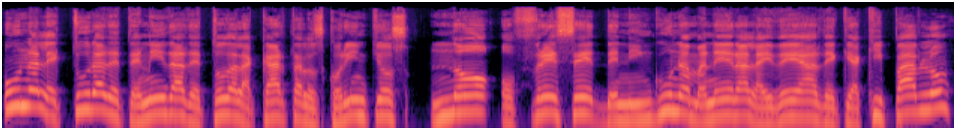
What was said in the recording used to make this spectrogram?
Una lectura detenida de toda la carta a los Corintios no ofrece de ninguna manera la idea de que aquí Pablo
